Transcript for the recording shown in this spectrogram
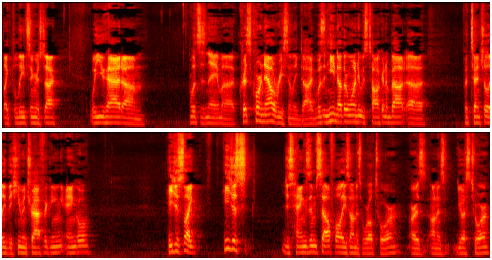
like the lead singers die? Well you had um what's his name? Uh, chris cornell recently died. Wasn't he another one who was talking about uh potentially the human trafficking angle? He just like he just just hangs himself while he's on his world tour or his, on his us tour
